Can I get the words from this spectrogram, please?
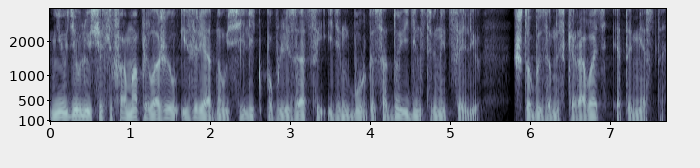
Не удивлюсь, если Фома приложил изрядно усилий к популяризации Эдинбурга с одной единственной целью, чтобы замаскировать это место.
